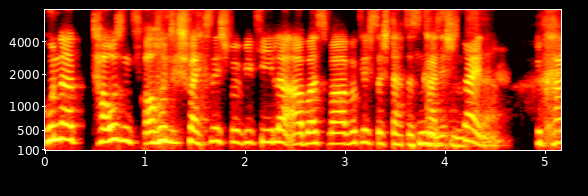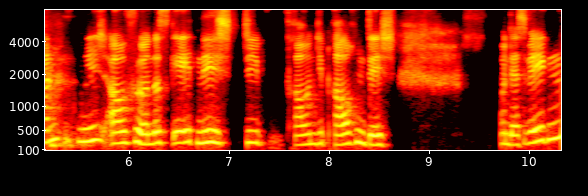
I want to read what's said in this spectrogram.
hunderttausend Frauen. Ich weiß nicht für wie viele, aber es war wirklich so. Ich dachte, das kann nicht sein. Du kannst nicht aufhören, das geht nicht. Die Frauen, die brauchen dich. Und deswegen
